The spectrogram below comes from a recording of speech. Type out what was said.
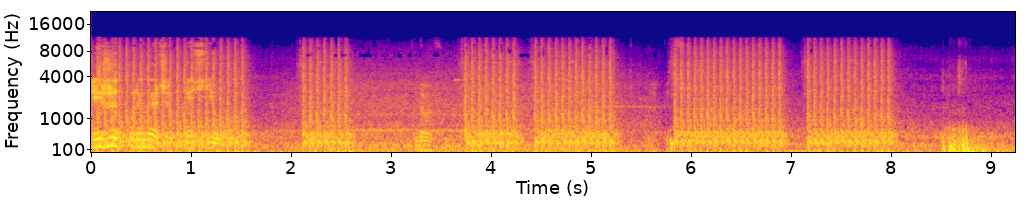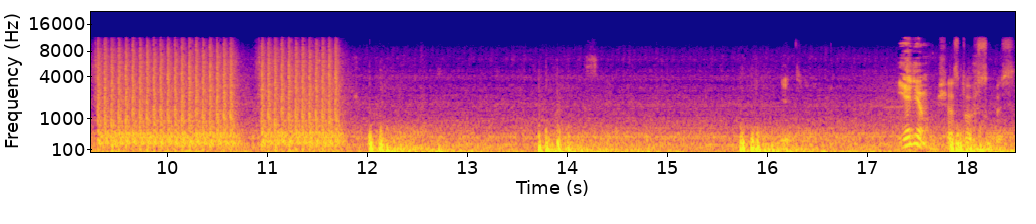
Лежит пулеметчик красиво. Давай. Едем? Сейчас тоже сквозь.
